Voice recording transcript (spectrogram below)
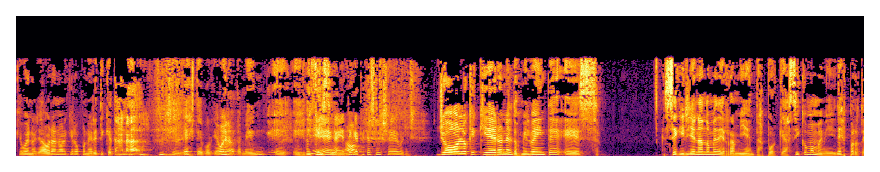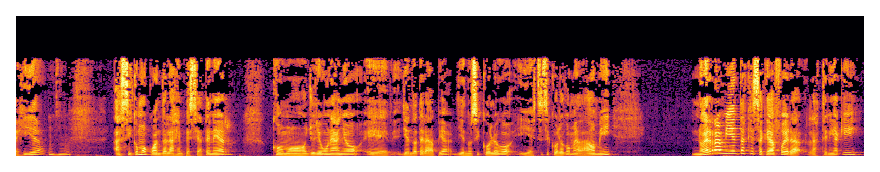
Que bueno, ya ahora no le quiero poner etiquetas a nada. Este, porque bueno, también eh, es También, difícil. hay ¿no? etiquetas que son chéveres. Yo lo que quiero en el 2020 es seguir llenándome de herramientas, porque así como me vi desprotegida, así como cuando las empecé a tener, como yo llevo un año eh, yendo a terapia, yendo a un psicólogo, y este psicólogo me ha dado a mí, no herramientas que saqué afuera, las tenía aquí,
